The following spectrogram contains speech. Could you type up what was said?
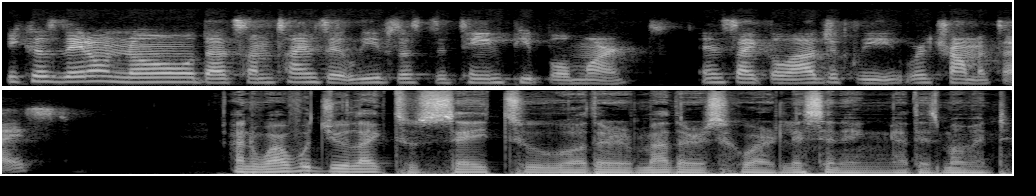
because they don't know that sometimes it leaves us detained people marked, and psychologically, we're traumatized. And what would you like to say to other mothers who are listening at this moment?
